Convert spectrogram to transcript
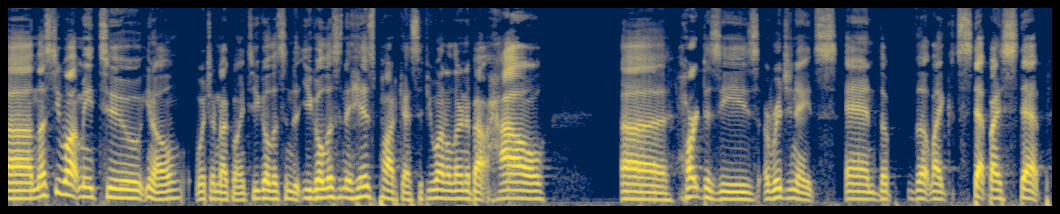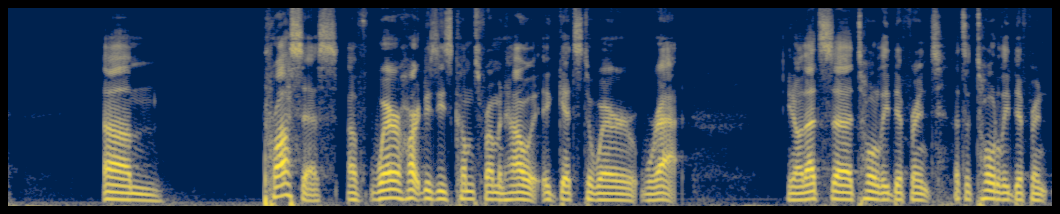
Uh, unless you want me to, you know, which I'm not going to. You go listen to you go listen to his podcast if you want to learn about how uh, heart disease originates and the the like step by step um process of where heart disease comes from and how it gets to where we're at. You know, that's a totally different that's a totally different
